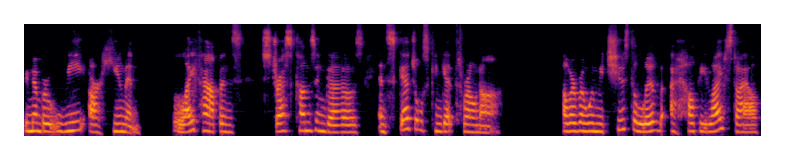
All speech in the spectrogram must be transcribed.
Remember, we are human. Life happens, stress comes and goes, and schedules can get thrown off. However, when we choose to live a healthy lifestyle,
